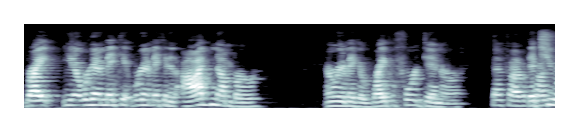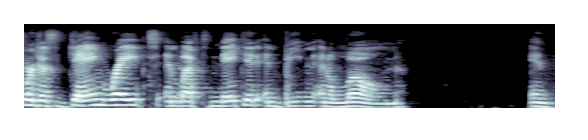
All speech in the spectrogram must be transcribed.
right? You know, we're gonna make it. We're gonna make it an odd number, and we're gonna make it right before dinner. That five o'clock. that you were dinner. just gang raped and Yeah. left naked and beaten and alone and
